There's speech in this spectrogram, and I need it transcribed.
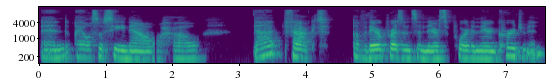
And I also see now how that fact of their presence and their support and their encouragement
